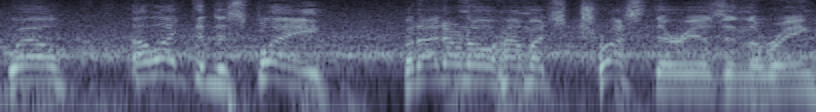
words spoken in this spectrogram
Well, I like the display, but I don't know how much trust there is in the ring.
